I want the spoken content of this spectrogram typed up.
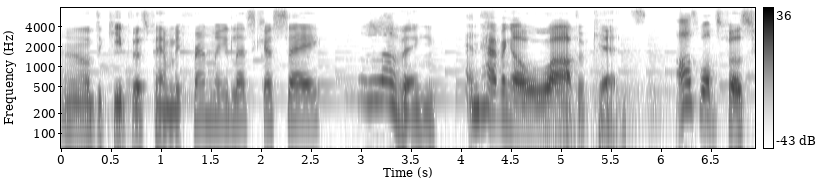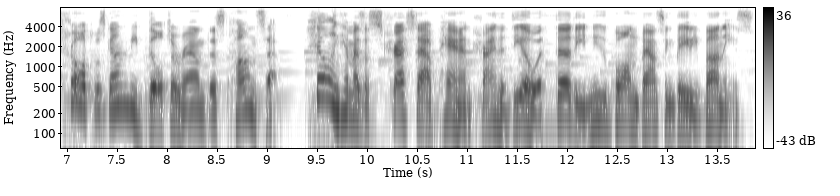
well, to keep this family friendly, let's just say, loving, and having a lot of kids. Oswald's first short was going to be built around this concept, showing him as a stressed out parent trying to deal with 30 newborn bouncing baby bunnies.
